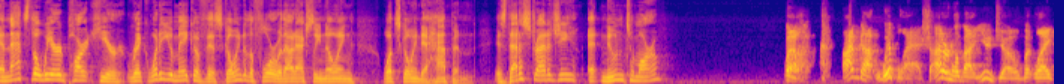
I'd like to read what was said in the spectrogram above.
And that's the weird part here, Rick. What do you make of this going to the floor without actually knowing what's going to happen? Is that a strategy at noon tomorrow? Well, I've got whiplash. I don't know about you, Joe, but like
